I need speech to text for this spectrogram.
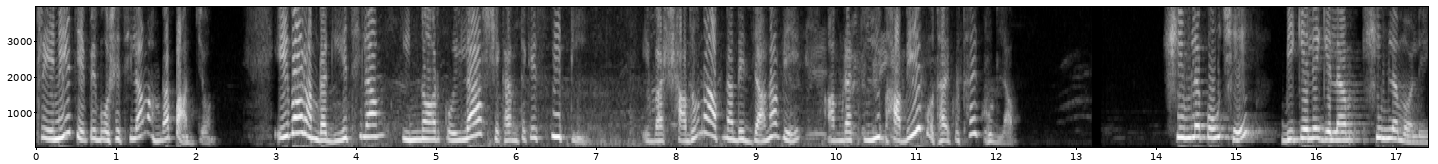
ট্রেনে চেপে বসেছিলাম আমরা পাঁচজন। এবার আমরা গিয়েছিলাম কিন্নর কৈলাস, সেখান থেকে স্পিটি এবার সাধনা আপনাদের জানাবে আমরা কীভাবে কোথায় কোথায় ঘুরলাম। সিমলা পৌঁছে বিকেলে গেলাম সিমলা মলে।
